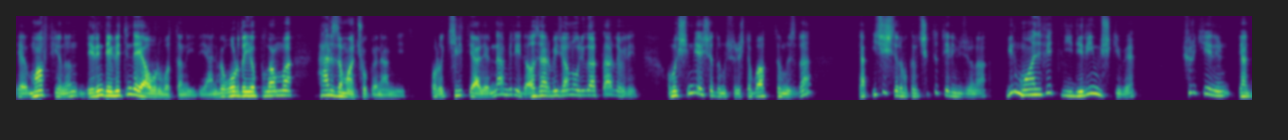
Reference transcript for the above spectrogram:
e, mafyanın, derin devletin de yavru vatanıydı yani ve orada yapılanma her zaman çok önemliydi. Orada kilit yerlerinden biriydi. Azerbaycanlı oligarklar da öyleydi. Ama şimdi yaşadığımız süreçte baktığımızda ya İçişleri Bakanı çıktı televizyona bir muhalefet lideriymiş gibi Türkiye'nin yani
